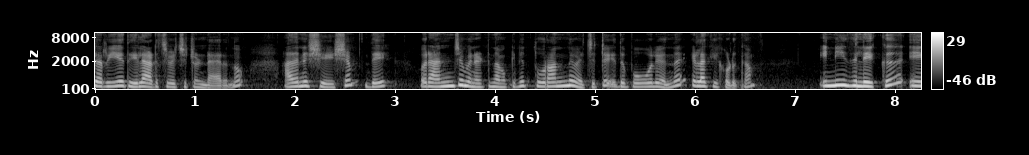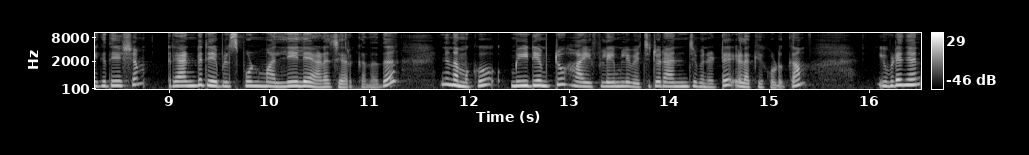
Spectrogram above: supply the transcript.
ചെറിയ തീയിൽ അടച്ചു വെച്ചിട്ടുണ്ടായിരുന്നു. അതിനുശേഷം ദേ ഒരു അഞ്ച് മിനിറ്റ് നമുക്കിനി തുറന്ന് വെച്ചിട്ട് ഇതുപോലെ ഒന്ന് ഇളക്കി കൊടുക്കാം. ഇനി ഇതിലേക്ക് ഏകദേശം രണ്ട് ടേബിൾ സ്പൂൺ മല്ലിയിലയാണ് ചേർക്കുന്നത്. ഇനി നമുക്ക് മീഡിയം ടു ഹൈ ഫ്ലെയിമിൽ വെച്ചിട്ട് ഒരു അഞ്ച് മിനിറ്റ് ഇളക്കി കൊടുക്കാം. ഇവിടെ ഞാൻ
